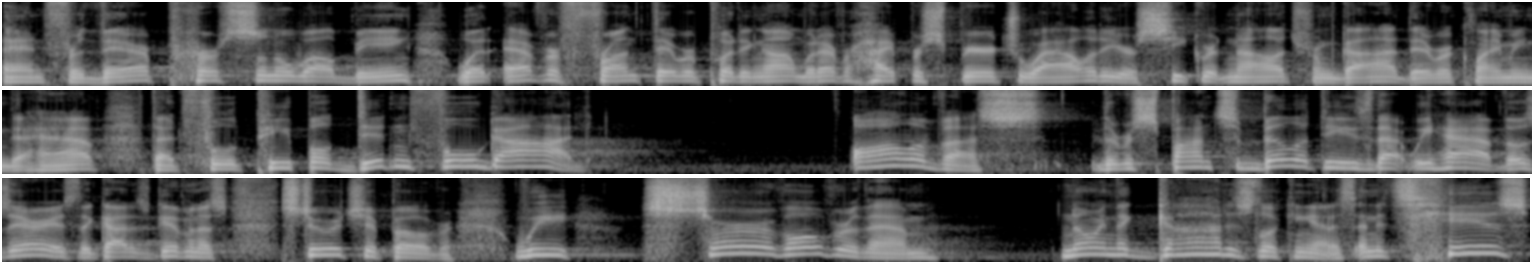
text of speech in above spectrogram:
and for their personal well being, whatever front they were putting on, whatever hyper spirituality or secret knowledge from God they were claiming to have that fooled people, didn't fool God. All of us, the responsibilities that we have, those areas that God has given us stewardship over, we serve over them knowing that God is looking at us and it's His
